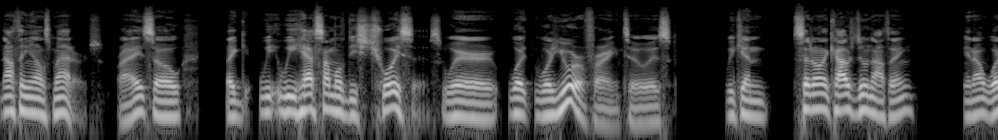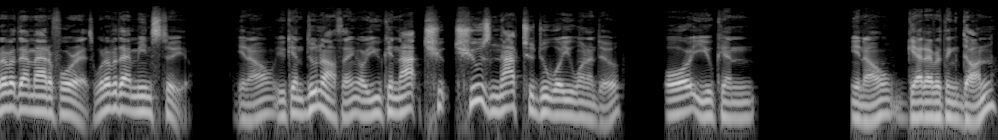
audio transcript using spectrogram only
nothing else matters, right? So, like, we, we have some of these choices where what, what you're referring to is we can sit on the couch, do nothing, you know, whatever that metaphor is, whatever that means to you. You know, you can do nothing, or you cannot choo- choose not to do what you want to do, or you can, you know, get everything done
